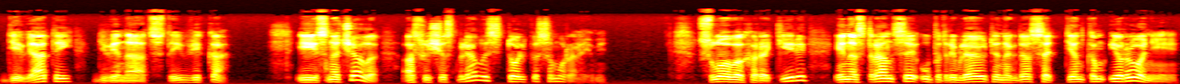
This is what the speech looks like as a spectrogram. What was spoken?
IX-XII века, и сначала осуществлялось только самураями. Слово «харакири» иностранцы употребляют иногда с оттенком иронии.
